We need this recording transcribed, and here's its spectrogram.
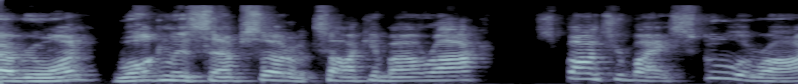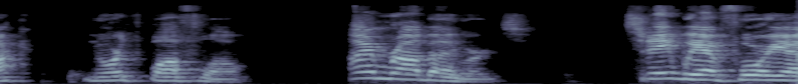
everyone. Welcome to this episode of Talking About Rock, sponsored by School of Rock, North Buffalo. I'm Rob Edwards. Today we have for you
